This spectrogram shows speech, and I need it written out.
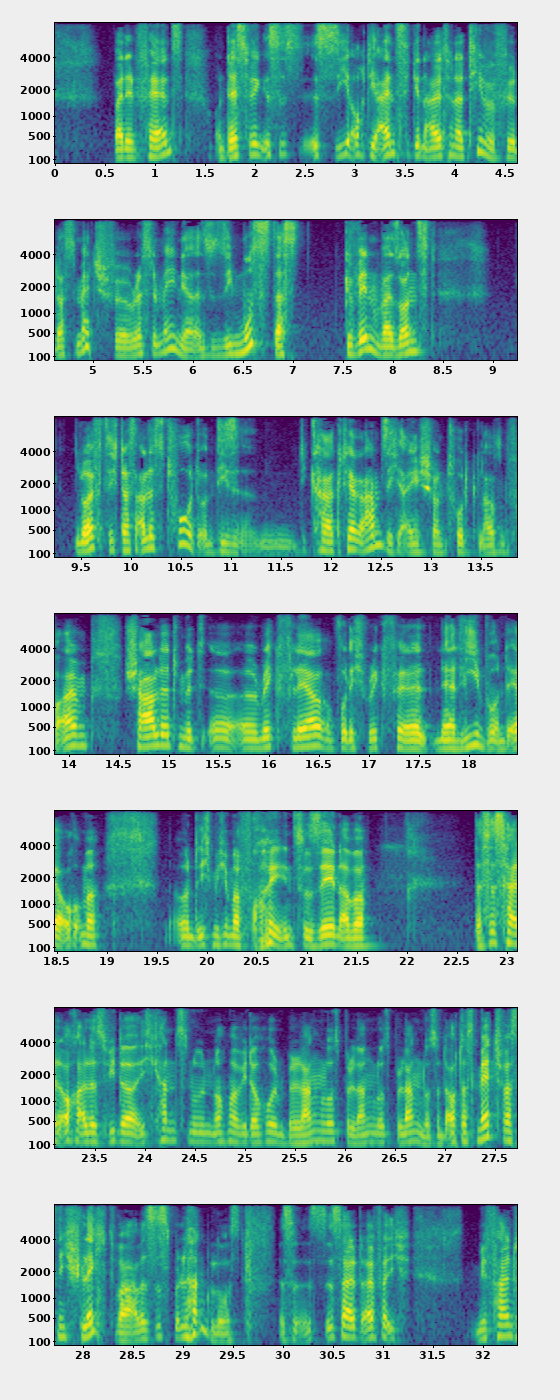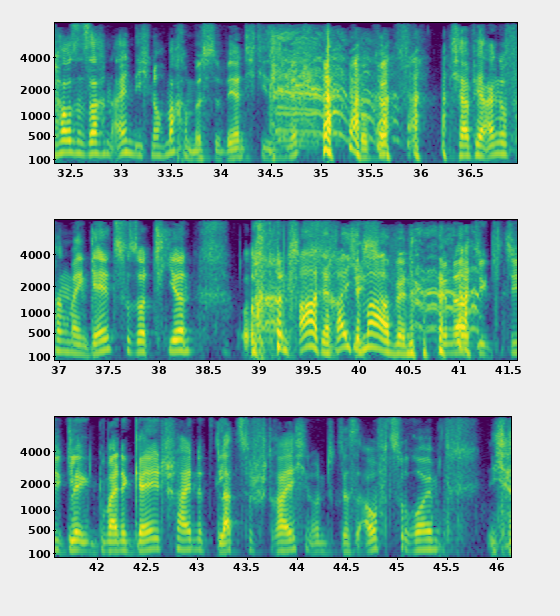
bei den Fans. Und deswegen ist, es, ist sie auch die einzige Alternative für das Match, für WrestleMania. Also sie muss das gewinnen, weil sonst läuft sich das alles tot. Und diese, die Charaktere haben sich eigentlich schon totgelassen. Vor allem Charlotte mit äh, äh, Ric Flair, obwohl ich Ric Flair liebe und er auch immer und ich mich immer freue, ihn zu sehen, aber das ist halt auch alles wieder, ich kann es nur nochmal wiederholen, belanglos, belanglos, belanglos. Und auch das Match, was nicht schlecht war, aber es ist belanglos. Es, es ist halt einfach, ich, mir fallen tausend Sachen ein, die ich noch machen müsste, während ich dieses Match gucke. Ich habe hier angefangen, mein Geld zu sortieren Ah, der reiche die, Marvin. genau, die, die, meine Geldscheine glatt zu streichen und das aufzuräumen. Ich,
